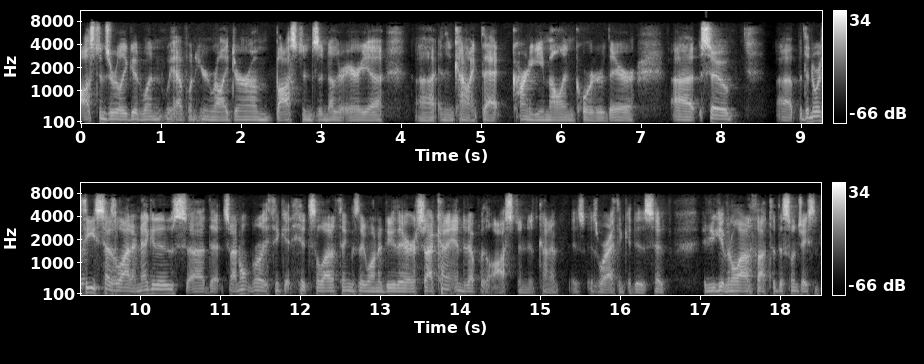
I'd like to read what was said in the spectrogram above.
Austin's a really good one. We have one here in Raleigh Durham. Boston's another area, uh, and then kind of like that Carnegie Mellon corridor there. Uh, so, uh, but the Northeast has a lot of negatives. Uh, that so I don't really think it hits a lot of things they want to do there. So I kind of ended up with Austin. It kind of is, is where I think it is. Have, have you given a lot of thought to this one, Jason?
